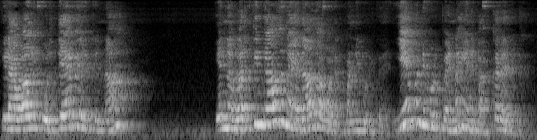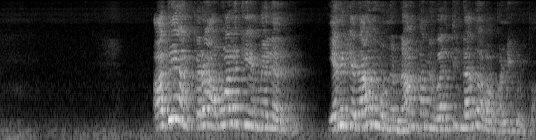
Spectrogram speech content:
இல்லை அவளுக்கு ஒரு தேவை இருக்குன்னா என்னை வருத்திங்காவது நான் ஏதாவது அவளுக்கு பண்ணி கொடுப்பேன். ஏன் பண்ணி கொடுப்பேன்னா எனக்கு அக்கறை இருக்கு. அதே அக்கறை அவளுக்கு என் மேலே இருக்கு. எனக்கு ஏதாவது ஒன்றுன்னா தன்னை வருத்திண்டாவது அவள் பண்ணி கொடுப்பா.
